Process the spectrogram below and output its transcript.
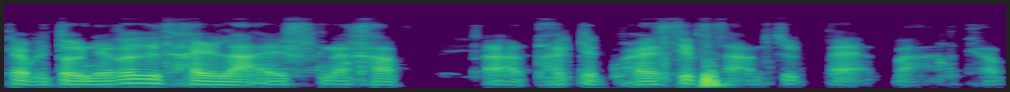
กับอีกตัวนี้ก็คือ Thai Life นะครับอ่า target price 13.8 บาทครับ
